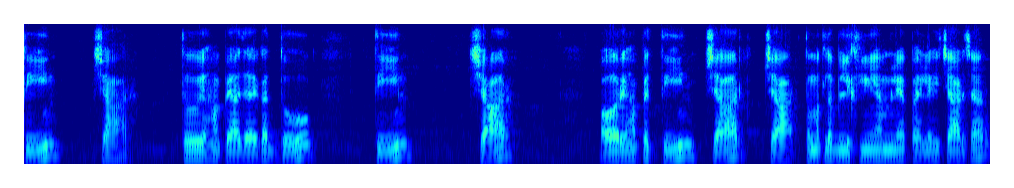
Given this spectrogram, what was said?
तीन, चार। तो यहाँ पे आ जाएगा दो, तीन चार और यहाँ पे तीन, चार चार। तो मतलब लिख लिए हमने पहले ही चार चार।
